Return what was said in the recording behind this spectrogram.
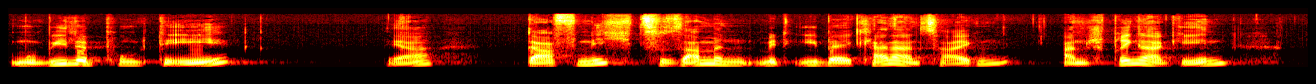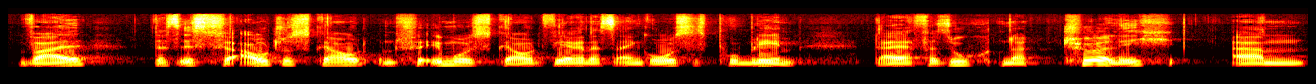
mobile.de ja, darf nicht zusammen mit eBay Kleinanzeigen an Springer gehen, weil das ist für Autoscout und für ImmoScout wäre das ein großes Problem. Daher versucht natürlich ähm,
